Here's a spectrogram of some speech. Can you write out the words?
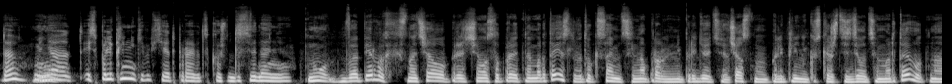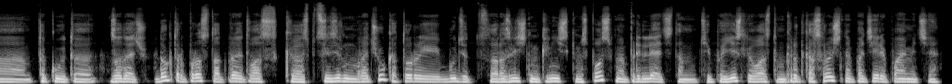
да? Меня ну, из поликлиники вообще отправят, скажут, до свидания. Ну, во-первых, сначала, прежде чем вас отправить на МРТ, если вы только сами целенаправленно не придете в частную поликлинику, скажете, сделать МРТ вот на такую-то задачу, доктор просто отправит вас к специализированному врачу, который будет различными клиническими способами определять, там, типа, если у вас там краткосрочная потеря потеря памяти,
